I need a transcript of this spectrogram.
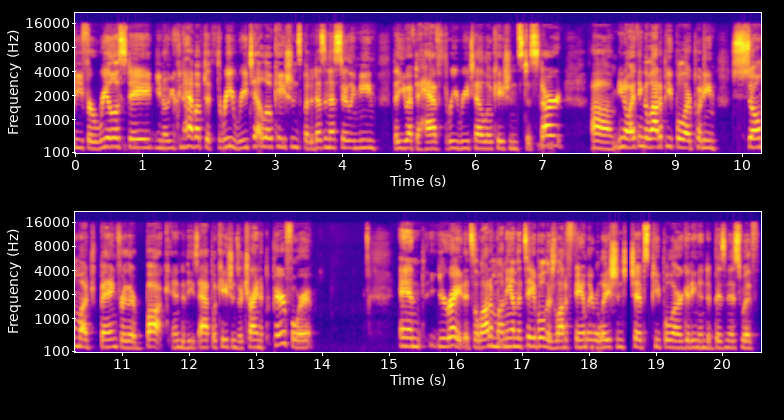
be for real estate you know you can have up to three retail locations but it doesn't necessarily mean that you have to have three retail locations to start. mm-hmm um, you know, I think a lot of people are putting so much bang for their buck into these applications or trying to prepare for it. And you're right, it's a lot of money on the table. There's a lot of family relationships. People are getting into business with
